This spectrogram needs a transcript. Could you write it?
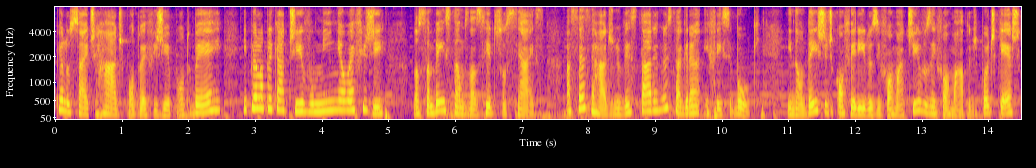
pelo site rádio.fg.br e pelo aplicativo Minha UFG. Nós também estamos nas redes sociais. Acesse a Rádio Universitária no Instagram e Facebook. E não deixe de conferir os informativos em formato de podcast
